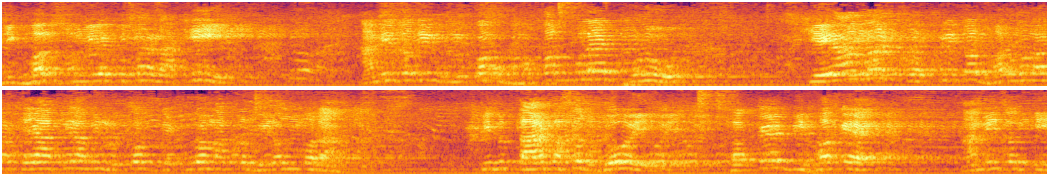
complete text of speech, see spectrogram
দীঘল চুৰিয়ে কোচাৰ ৰাখি আমি যদি লোকক ভকত বোলাই ফুৰো সেয়া আমাৰ প্ৰকৃত ধৰ্ম সেয়াকে আমি লোকক দেখুওৱা মাত্ৰ বিড়ম্বনা। কিন্তু তাৰ পাছত গৈ হকে বিহকে আমি যদি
